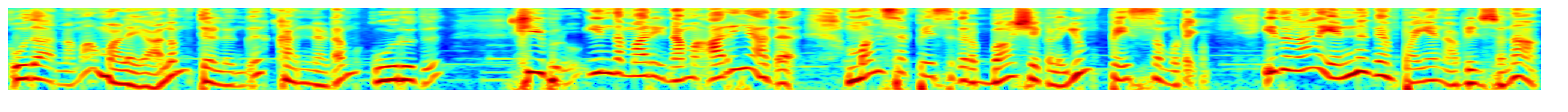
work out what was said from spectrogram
உதாரணமாக மலையாளம் தெலுங்கு கன்னடம் உருது ஹீப்ரு இந்த மாதிரி நம்ம அறியாத மனுஷர் பேசுகிற பாஷைகளையும் பேச முடியும். இதனால் என்னங்க பயன் அப்படின்னு சொன்னால்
